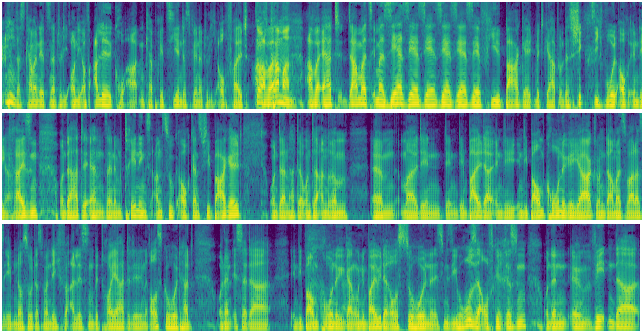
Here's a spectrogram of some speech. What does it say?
das kann man jetzt natürlich auch nicht auf alle Kroaten kaprizieren, das wäre natürlich auch falsch. Doch, aber, kann man. Aber er hat damals immer sehr, sehr, sehr, sehr, sehr, sehr viel Bargeld mitgehabt und das schickt sich wohl auch in den Kreisen. Und da hatte er in seinem Trainingsanzug auch ganz viel Bargeld. Und dann hat er unter anderem ähm, mal den, den, den Ball da in die, in die Baumkrone gejagt. Und damals war das eben noch so, dass man nicht für alles einen Betreuer hatte, der den rausgeholt hat. Und dann ist er da in die Baumkrone gegangen, um den Ball wieder rauszuholen. Dann ist ihm die Hose aufgerissen und dann ähm, wehten da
